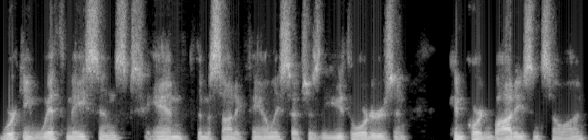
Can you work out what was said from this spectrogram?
working with Masons and the Masonic family, such as the youth orders and concordant bodies and so on.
